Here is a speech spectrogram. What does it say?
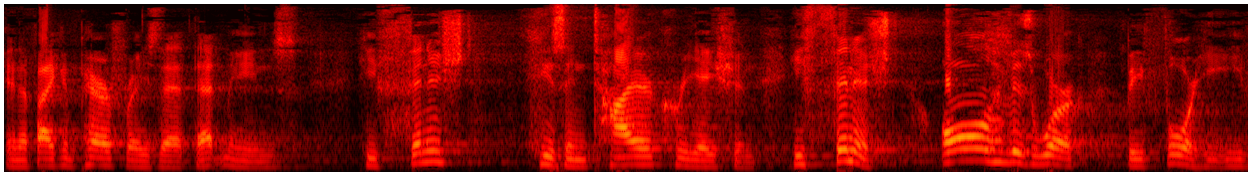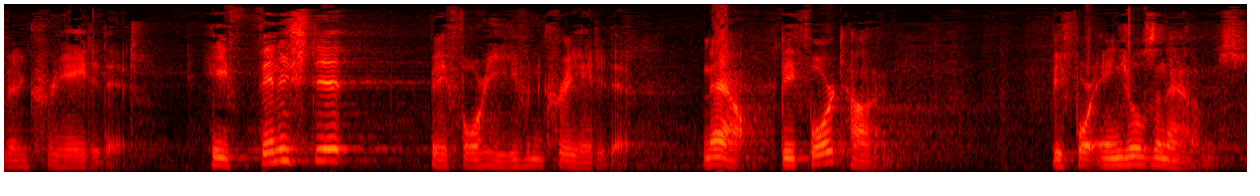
And if I can paraphrase that, that means He finished His entire creation. He finished all of His work before He even created it. He finished it before He even created it. Now, before time, before angels and atoms,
